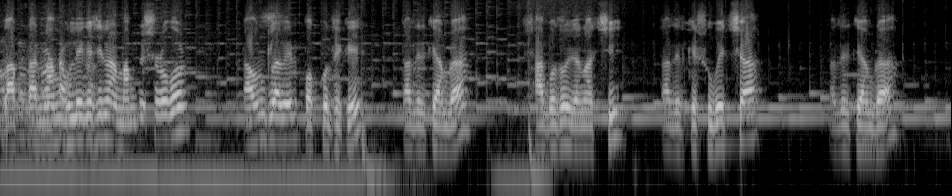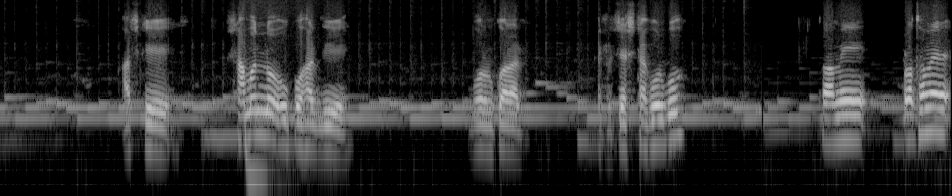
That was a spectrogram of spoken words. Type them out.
ক্লাব তার নাম ভুলে গেছিলাম, রামকৃষ্ণনগর। টাউন ক্লাবের পক্ষ থেকে তাদেরকে আমরা স্বাগত জানাচ্ছি। তাদেরকে শুভেচ্ছা। তাদেরকে আমরা আজকে সামান্য উপহার দিয়ে বরণ করার একটা চেষ্টা করব। তো আমি প্রথমে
